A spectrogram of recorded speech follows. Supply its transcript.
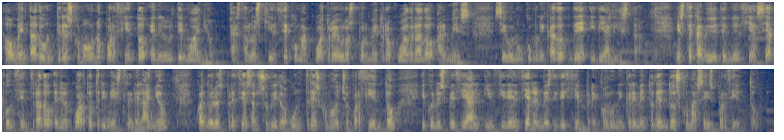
ha aumentado un 3,1% en el último año, hasta los 15,4 euros por metro cuadrado al mes, según un comunicado de Idealista. Este cambio de tendencia se ha concentrado en el cuarto trimestre del año, cuando los precios han subido un 3,8% y con especial incidencia en el mes de diciembre, con un incremento del 2,6%.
